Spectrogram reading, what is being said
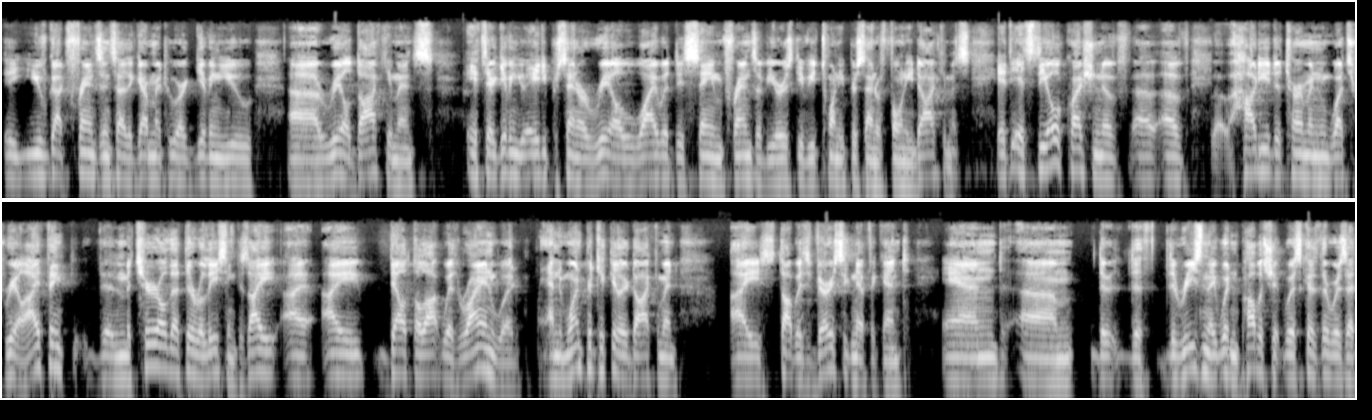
you've got friends inside the government who are giving you uh, real documents. If they're giving you 80% are real, why would the same friends of yours give you 20% of phony documents? It, it's the old question of, uh, of how do you determine what's real? I think the material that they're releasing, because I, I, I dealt a lot with Ryan Wood, and one particular document I thought was very significant and um, the, the the reason they wouldn't publish it was because there was a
